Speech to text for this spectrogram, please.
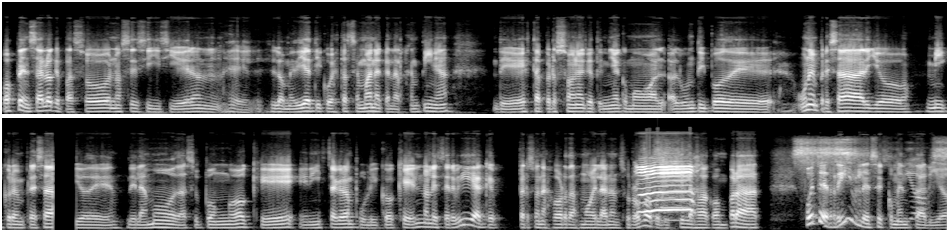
Vos pensás lo que pasó, no sé si, si vieron eh, lo mediático esta semana acá en Argentina, de esta persona que tenía como algún tipo de, un empresario, microempresario de, la moda, supongo, que en Instagram publicó que él no le servía que personas gordas modelaran su ropa porque quién las va a comprar. Fue terrible ese comentario.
